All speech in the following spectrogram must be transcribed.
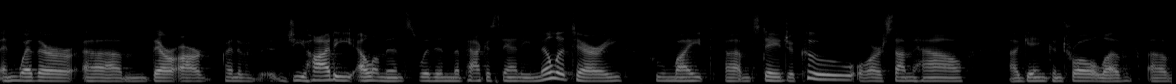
and whether um, there are kind of jihadi elements within the Pakistani military who might um, stage a coup or somehow uh, gain control of, of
